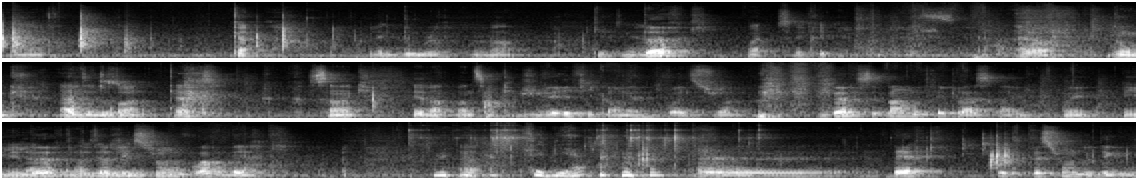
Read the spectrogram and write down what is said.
R. K. Lettre double. 20. Burke Ouais, c'est écrit. Alors, donc, 1, 2, 3, 4, 5 et 20. 25. Je vérifie quand même pour être sûr. Burke, c'est pas un mot très classe quand même. Oui, et il est là. Burke, interjection, voire Berk. C'est bien. Euh, Berk, expression de dégoût.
